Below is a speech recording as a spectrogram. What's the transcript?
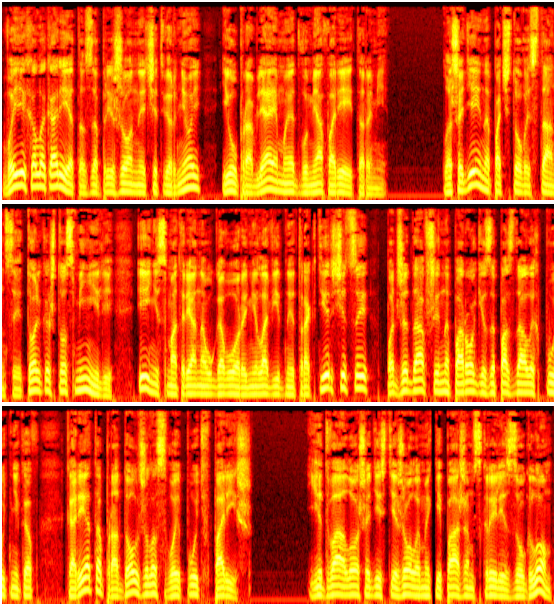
выехала карета, запряженная четверней и управляемая двумя форейтерами. Лошадей на почтовой станции только что сменили, и, несмотря на уговоры миловидной трактирщицы, поджидавшей на пороге запоздалых путников, карета продолжила свой путь в Париж. Едва лошади с тяжелым экипажем скрылись за углом,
